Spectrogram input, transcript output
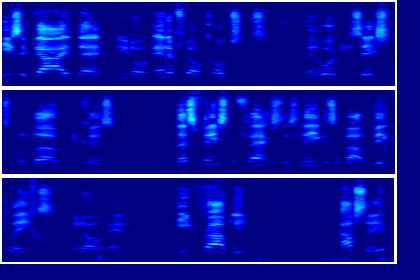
He's a guy that you know NFL coaches and organizations will love because let's face the facts. This league is about big plays, you know, and he probably, I'll say it,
